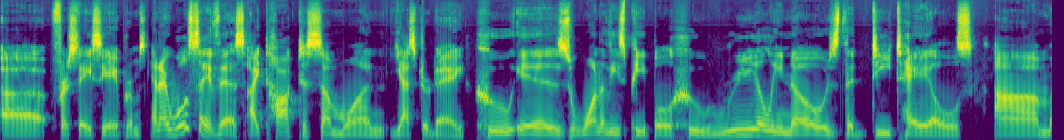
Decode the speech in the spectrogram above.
uh, for Stacey Abrams. And I will say this: I talked to someone yesterday who is one of these people who really knows the details um,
